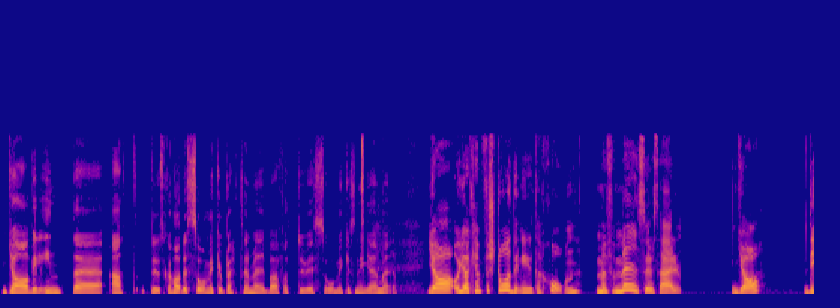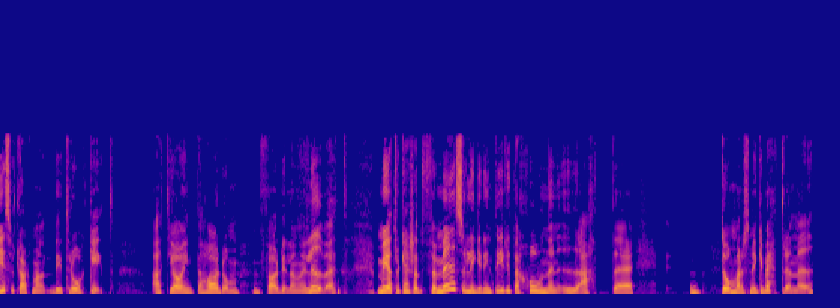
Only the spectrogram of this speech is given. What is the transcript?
Jag vill inte att du ska ha det så mycket bättre än mig bara för att du är så mycket snyggare än mig. Ja, och jag kan förstå din irritation. Men för mig så är det så här, ja, det är såklart man, det är tråkigt att jag inte har de fördelarna i livet. Men jag tror kanske att för mig så ligger inte irritationen i att eh, de har det så mycket bättre än mig.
